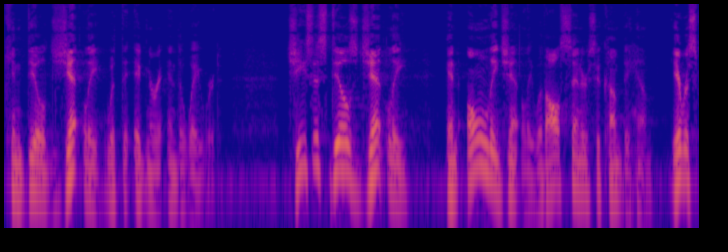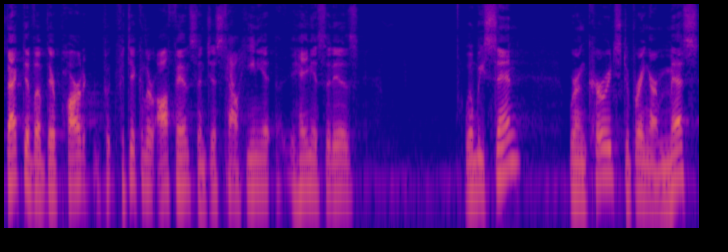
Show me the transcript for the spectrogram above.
can deal gently with the ignorant and the wayward. Jesus deals gently and only gently with all sinners who come to him, irrespective of their part, particular offense and just how heinous it is. When we sin, we're encouraged to bring our mess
